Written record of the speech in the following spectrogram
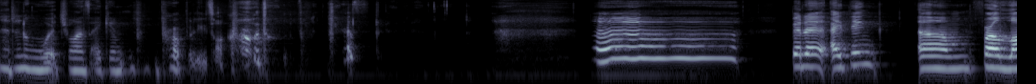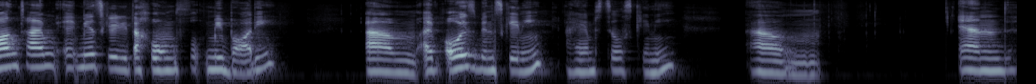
I don't know which ones I can properly talk about on the podcast. Uh, but I, I think um for a long time it means insecurity the home me body. Um, I've always been skinny. I am still skinny. Um, and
